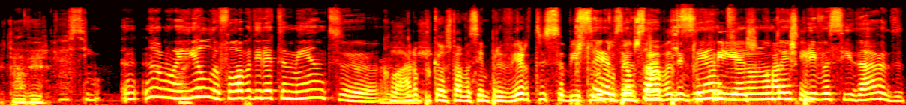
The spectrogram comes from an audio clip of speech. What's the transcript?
Está a ver. É Assim, não, não é ele, eu falava diretamente. Claro, porque ele estava sempre a ver-te e sabia tudo o que Percebes? tu pensavas e o que tu presente, querias. não, não Claro tens sim. privacidade.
